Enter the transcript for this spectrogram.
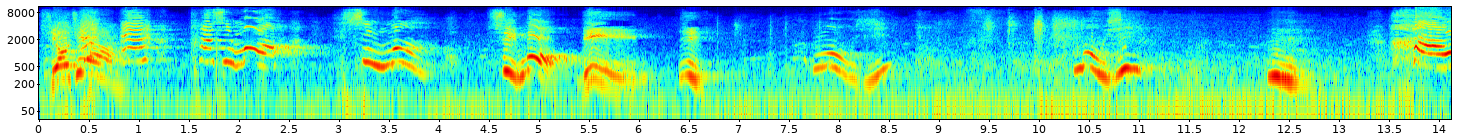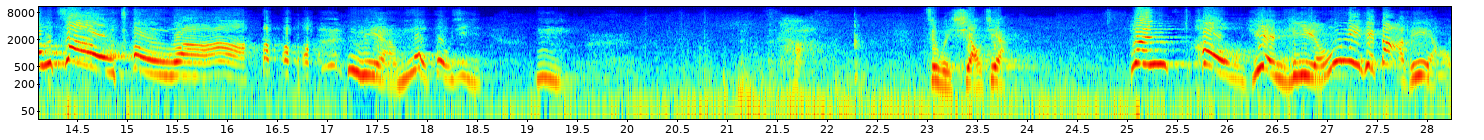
小将，哎，他姓莫，姓莫，姓莫名。义，莫义，莫义，嗯，好兆头啊！两莫不义，嗯，好，这位小将，温后愿留你的大辽，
